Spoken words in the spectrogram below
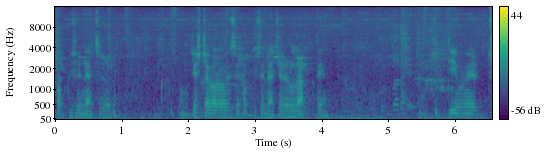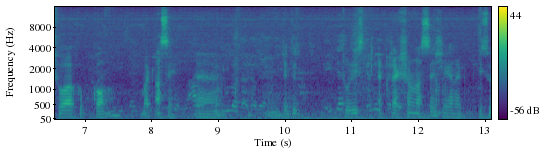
সব কিছুই ন্যাচারাল চেষ্টা করা হয়েছে সব কিছু ন্যাচারাল রাখতে। কৃত্রিমের ছোঁয়া খুব কম বাট আছে। যেহেতু টুরিস্ট অ্যাট্রাকশন আছে সেখানে কিছু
